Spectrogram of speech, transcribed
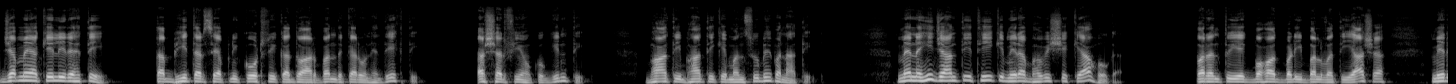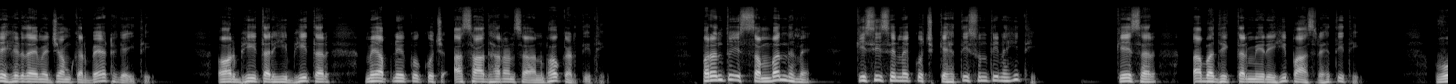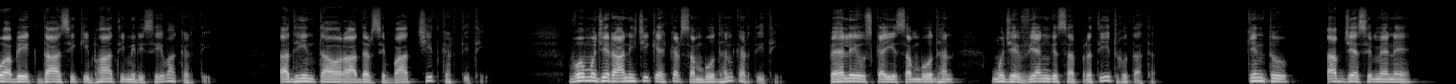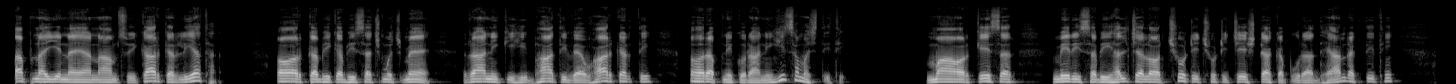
जब मैं अकेली रहती, तब भीतर से अपनी कोठरी का द्वार बंद कर उन्हें देखती। अशर्फियों को गिनती भांति भांति के मंसूबे बनाती। मैं नहीं जानती थी कि मेरा भविष्य क्या होगा। परंतु एक बहुत बड़ी बलवती आशा मेरे हृदय में जमकर बैठ गई थी और भीतर ही भीतर मैं अपने को कुछ असाधारण सा अनुभव करती थी। परंतु इस संबंध में किसी से मैं कुछ कहती सुनती नहीं थी। केसर अब अधिकतर मेरे ही पास रहती थी। वो अब एक दासी की भांति मेरी सेवा करती, अधीनता और आदर से बातचीत करती थी। वो मुझे रानी जी कहकर संबोधन करती थी। पहले उसका ये संबोधन मुझे व्यंग सा प्रतीत होता था। किंतु अब जैसे मैंने अपना ये नया नाम स्वीकार कर लिया था और कभी कभी सचमुच मैं रानी की ही भांति व्यवहार करती और अपने को रानी ही समझती थी। माँ और केसर मेरी सभी हलचल और छोटी छोटी चेष्टा का पूरा ध्यान रखती थीं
